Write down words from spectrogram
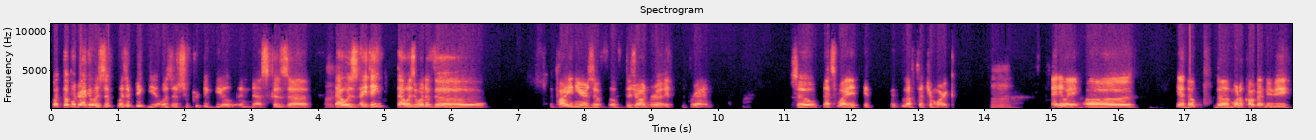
But Double Dragon was a was a big deal. It was a super big deal in NES because uh, Okay. that was I think that was one of the pioneers of, of the genre it ran. So that's why it, it left such a mark. Mhm. Anyway, uh, yeah, the the Mortal Kombat movie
